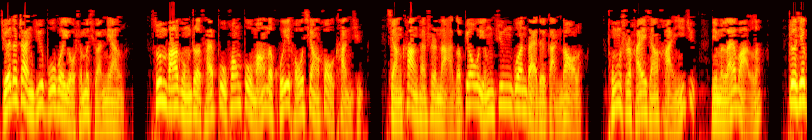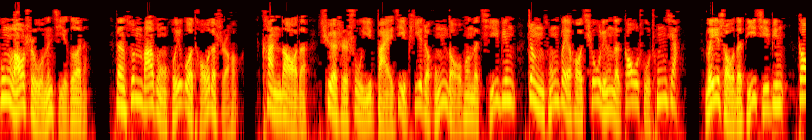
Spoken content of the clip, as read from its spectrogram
觉得战局不会有什么悬念了，孙把总这才不慌不忙的回头向后看去，想看看是哪个标营军官带队赶到了，同时还想喊一句：“你们来晚了。”这些功劳是我们几个的，但孙把总回过头的时候，看到的却是数以百计披着红斗篷的骑兵正从背后丘陵的高处冲下。为首的敌骑兵高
